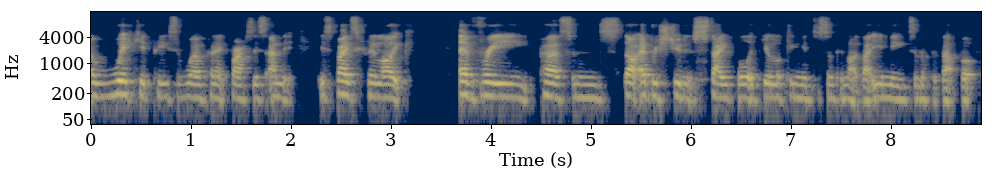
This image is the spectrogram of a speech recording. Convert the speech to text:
a wicked piece of work on Ekphrasis, and it's basically like every person's, not every student's staple. If you're looking into something like that, you need to look at that book.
